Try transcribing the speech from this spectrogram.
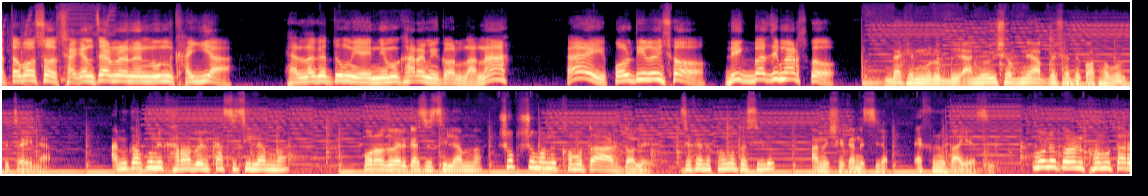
এত বছর সেকেন্ড চেয়ারম্যানের নুন খাইয়া হের লগে তুমি এই নিমু খারামি করলা না? এই পোল্ট্রি লইছ ডিগবাজি মারছো। দেখেন মুরব্বী আমি ওইসব নিয়ে আপনার সাথে কথা বলতে চাই না। আমি কখনোই খারাপের কাছে ছিলাম না পরাজয়ের কাছে ছিলাম না। সবসময় আমি ক্ষমতার দলে যেখানে ক্ষমতা ছিল আমি সেখানে ছিলাম। এখনও তাই আছি। মনে করেন ক্ষমতার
